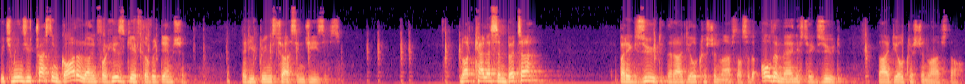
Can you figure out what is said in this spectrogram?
which means you trust in God alone for his gift of redemption that he brings to us in Jesus. Not callous and bitter, but exude that ideal Christian lifestyle. So the older man is to exude the ideal Christian lifestyle.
